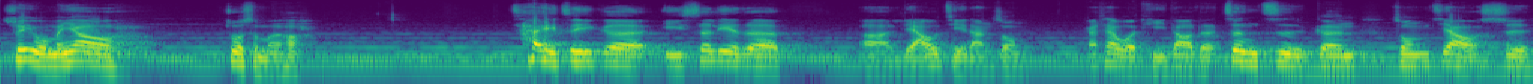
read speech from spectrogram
所以我们要做什么哈？在这个以色列的啊了解当中，刚才我提到的政治跟宗教是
